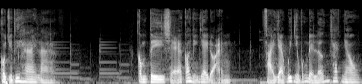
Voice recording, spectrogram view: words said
Câu chuyện thứ hai là công ty sẽ có những giai đoạn phải giải quyết những vấn đề lớn khác nhau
